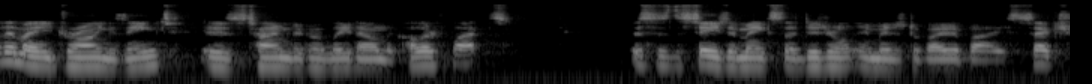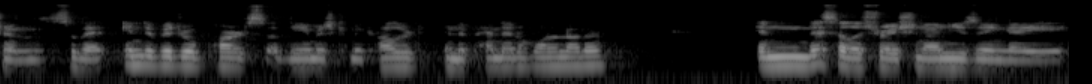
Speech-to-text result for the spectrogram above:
that my drawing is inked, it is time to go lay down the color flats. This is the stage that makes the digital image divided by sections so that individual parts of the image can be colored independent of one another. In this illustration, I'm using a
